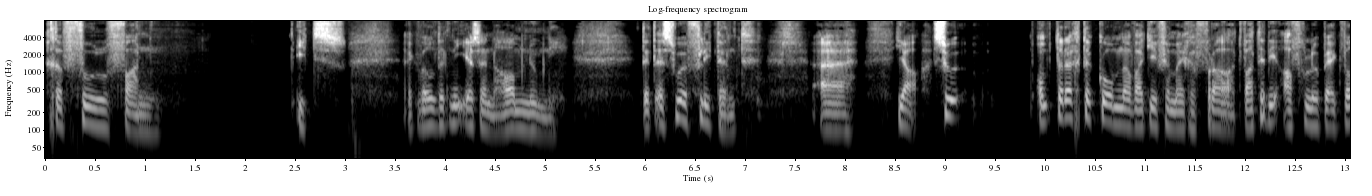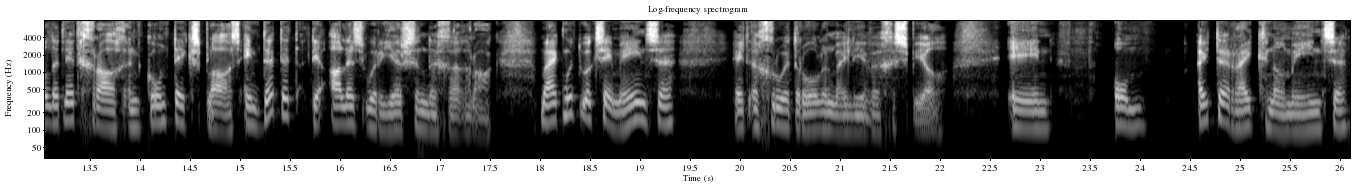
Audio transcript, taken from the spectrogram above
gevoel van iets. Ek wil dit nie eers 'n naam noem nie. Dit is so vlietend. Uh ja, so om terug te kom na wat jy vir my gevra het, wat het die afgelope ek wil dit net graag in konteks plaas en dit het die alles oorheersende geraak. Maar ek moet ook sê mense het 'n groot rol in my lewe gespeel. En om uit te reik na mense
